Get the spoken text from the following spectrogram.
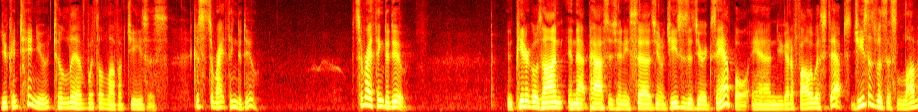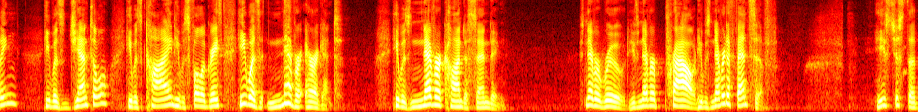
you continue to live with the love of Jesus because it's the right thing to do. It's the right thing to do. And Peter goes on in that passage and he says, you know, Jesus is your example and you got to follow his steps. Jesus was this loving, he was gentle, he was kind, he was full of grace. He was never arrogant. He was never condescending. He's never rude. He's never proud. He was never defensive. He's just the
